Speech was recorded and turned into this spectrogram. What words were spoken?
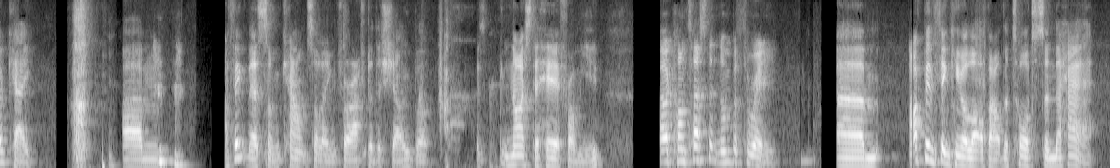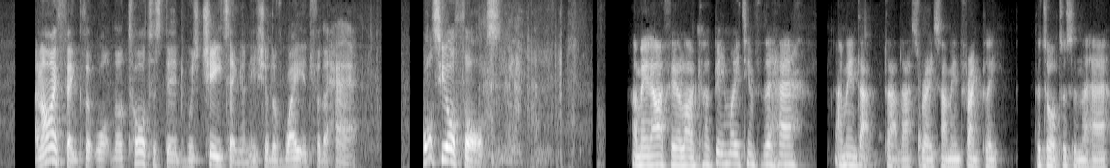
Okay. Um, I think there's some counselling for after the show, but it's nice to hear from you. Uh, contestant number three. Um, I've been thinking a lot about the tortoise and the hare, and I think that what the tortoise did was cheating, and he should have waited for the hare. What's your thoughts? I mean, I feel like I've been waiting for the hare. I mean, that, that last race, I mean, frankly, the tortoise and the hare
